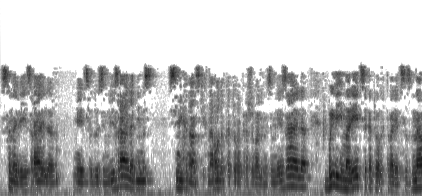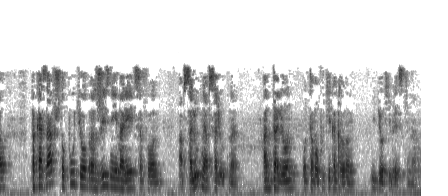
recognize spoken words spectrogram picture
сыновей Израиля имеется в виду земли Израиля, одним из семи кананских народов, которые проживали на земле Израиля. Были и морейцы, которых Творец изгнал, показав, что путь и образ жизни и морейцев, он абсолютно-абсолютно отдален от того пути, которым идет еврейский народ.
